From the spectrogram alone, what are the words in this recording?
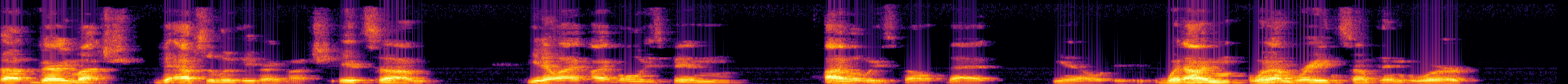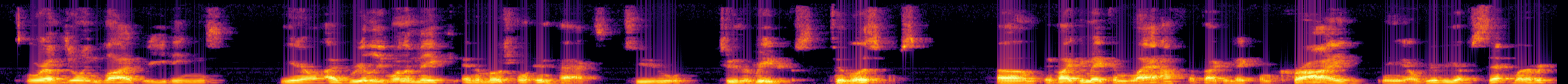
Uh, very much, absolutely, very much. It's um, you know, I I've always been, I've always felt that you know when I'm when I'm writing something or or I'm doing live readings you know, I really want to make an emotional impact to to the readers, to the listeners. Um, if I can make them laugh, if I can make them cry, you know, really upset, whatever,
